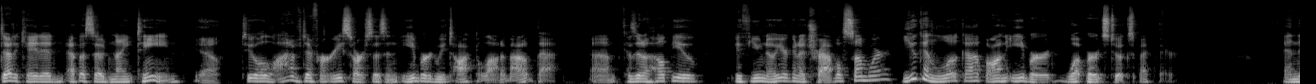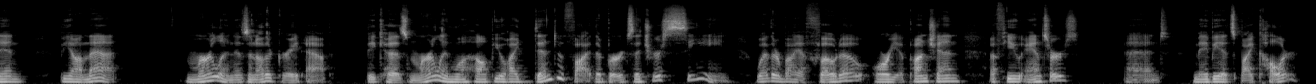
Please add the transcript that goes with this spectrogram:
dedicated episode 19 yeah. to a lot of different resources. And eBird, we talked a lot about that because um, it'll help you if you know you're going to travel somewhere. You can look up on eBird what birds to expect there. And then beyond that, Merlin is another great app because Merlin will help you identify the birds that you're seeing, whether by a photo or you punch in a few answers and maybe it's by color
